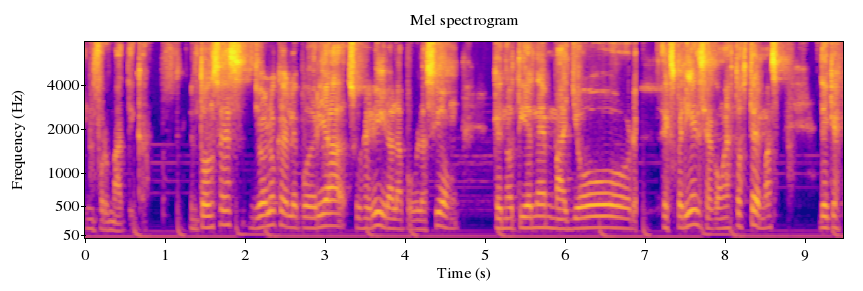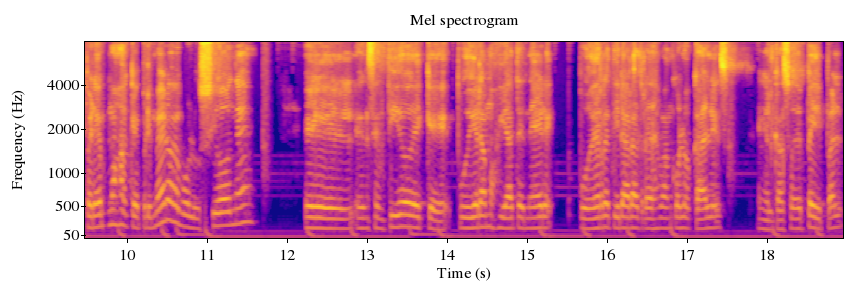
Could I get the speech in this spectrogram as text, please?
informática. Entonces yo lo que le podría sugerir a la población que no tiene mayor experiencia con estos temas de que esperemos a que primero evolucione el, en sentido de que pudiéramos ya tener, poder retirar a través de bancos locales, en el caso de PayPal.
